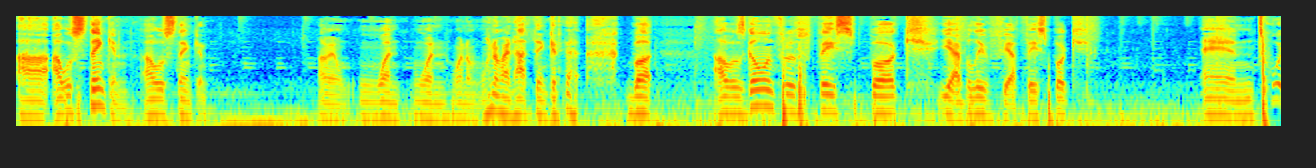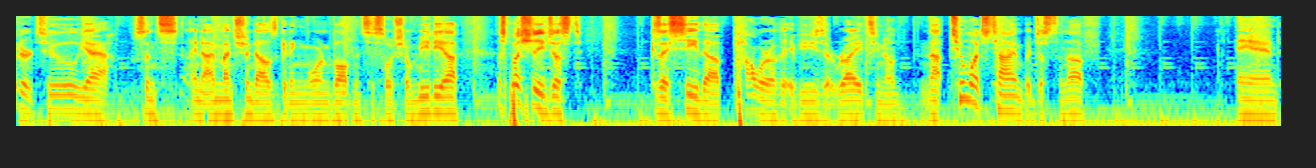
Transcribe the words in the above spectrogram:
Uh, I was thinking. I was thinking. I mean, when when when am, when am I not thinking? but I was going through Facebook. Yeah, I believe yeah, Facebook and Twitter too. Yeah, since I know I mentioned I was getting more involved into social media, especially just because I see the power of it if you use it right. You know, not too much time, but just enough. And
